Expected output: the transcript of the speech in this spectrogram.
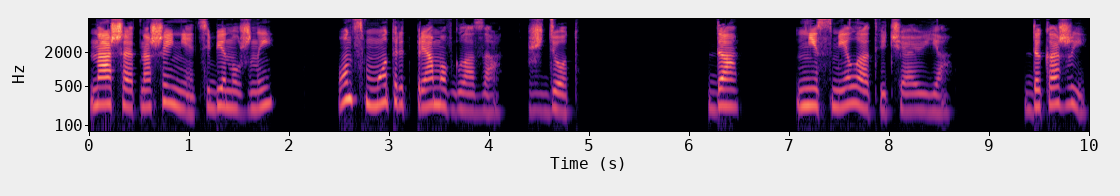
Наши отношения тебе нужны?» Он смотрит прямо в глаза, ждет. «Да», — не смело отвечаю я. «Докажи».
